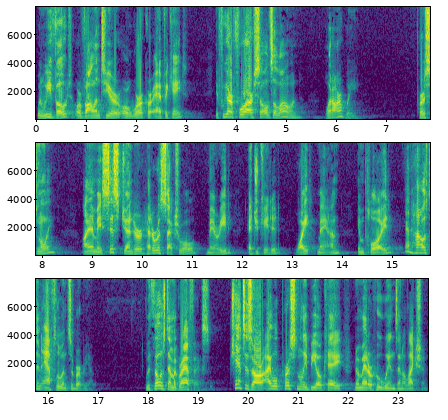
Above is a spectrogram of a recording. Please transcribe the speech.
When we vote or volunteer or work or advocate, if we are for ourselves alone, what are we? Personally, I am a cisgender, heterosexual, married, educated, white man, employed, and housed in affluent suburbia. With those demographics, chances are I will personally be okay no matter who wins an election.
